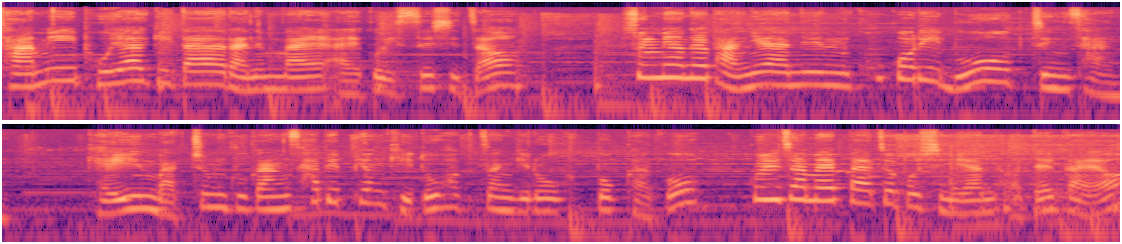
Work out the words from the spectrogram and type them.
잠이 보약이다 라는 말 알고 있으시죠? 숙면을 방해하는 코골이 무호흡 증상. 개인 맞춤 구강 삽입형 기도 확장기로 극복하고 꿀잠에 빠져보시면 어떨까요?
